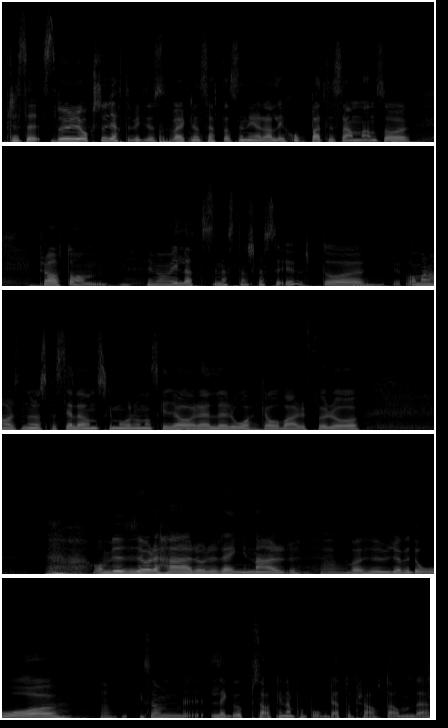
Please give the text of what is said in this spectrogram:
precis. Då är det också jätteviktigt att verkligen sätta sig ner allihopa tillsammans och Mm. prata om hur man vill att semestern ska se ut och Mm. om man har några speciella önskemål vad man ska göra eller åka och varför och om vi gör det här och det regnar, Mm. vad, hur gör vi då? Och Mm. liksom lägga upp sakerna på bordet och prata om det.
